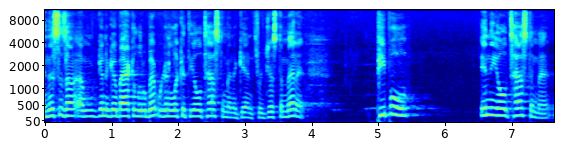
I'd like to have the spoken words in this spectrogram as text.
And this is, I'm going to go back a little bit. We're going to look at the Old Testament again for just a minute. People in the Old Testament,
